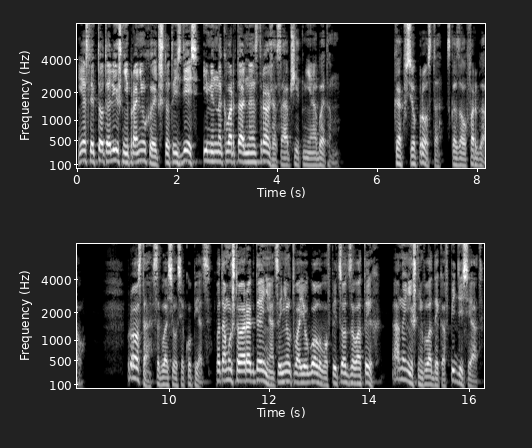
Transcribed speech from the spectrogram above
Если кто-то лишний пронюхает, что ты здесь, именно квартальная стража сообщит мне об этом». «Как все просто», — сказал Фаргал. «Просто», — согласился купец, — «потому что Арагдени оценил твою голову в пятьсот золотых, а нынешний владыка в пятьдесят.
